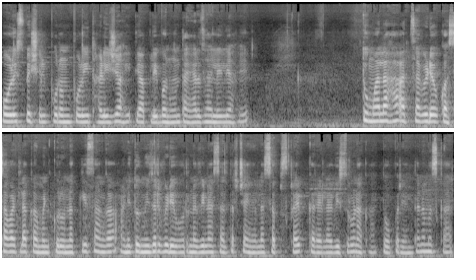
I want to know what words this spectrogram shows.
होळी स्पेशल पुरणपोळी थाळी जी आहे ती आपली बनवून तयार झालेली आहे. तुम्हाला हा आजचा व्हिडिओ कसा वाटला कमेंट करून नक्की सांगा. आणि तुम्ही जर व्हिडिओवर नवीन असाल तर चॅनलला सबस्क्राईब करायला विसरू नका. तोपर्यंत नमस्कार.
